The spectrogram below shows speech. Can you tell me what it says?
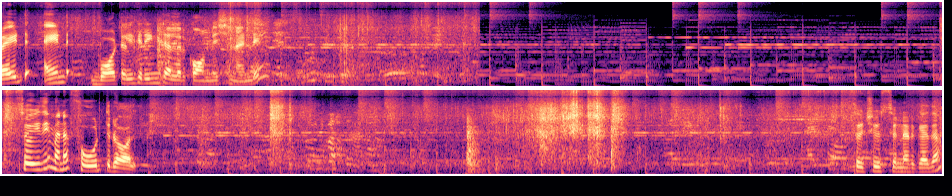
Red and bottle green colour combination అండి. సో ఇది మన ఫోర్త్ రాల్ సో చూస్తున్నారు కదా.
